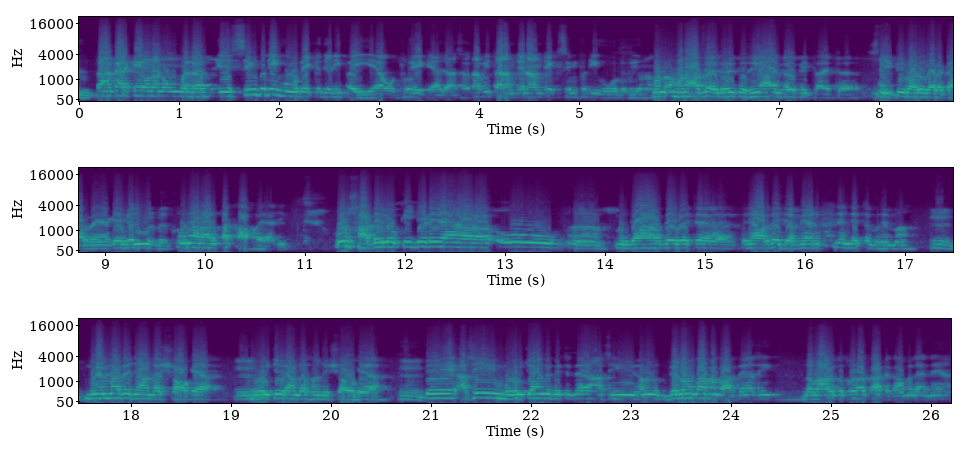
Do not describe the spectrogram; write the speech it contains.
ਤਾਂ ਕਰਕੇ ਉਹਨਾਂ ਨੂੰ ਮਤਲਬ ਇਹ ਸਿੰਪਥੀ ਵੋਟ ਇੱਕ ਜਿਹੜੀ ਪਈ ਹੈ ਉੱਥੋਂ ਇਹ ਕਿਹਾ ਜਾ ਸਕਦਾ ਵੀ ਧਰਮ ਦੇ ਨਾਮ ਤੇ ਇੱਕ ਸਿੰਪਥੀ ਵੋਟ ਵੀ ਉਹਨਾਂ ਨੂੰ ਹੁਣ ਹੁਣ ਅੱਜ ਜਿਹੜੀ ਤੁਸੀਂ ਆਹ ਗੱਲ ਕੀਤਾ ਇੱਕ ਸਿੰਪਤੀ ਵਾਲੀ ਗੱਲ ਕਰ ਰਹੇ ਆ ਕਿ ਬਿਲਕੁਲ, ਬਿਲਕੁਲ। ਉਹਨਾਂ ਨਾਲ ਧੱਕਾ ਹੋਇਆ ਜੀ। ਹੁਣ ਸਾਡੇ ਲੋਕੀ ਜਿਹੜੇ ਆ ਉਹ ਅਹ, ਪੰਜਾਬ ਦੇ ਵਿੱਚ ਪੰਜਾਬ ਦੇ ਜੰਮਿਆਂ ਨੂੰ ਕਹਿੰਦੇ ਨਿਤ ਮੁਹਿੰਮਾਂ। ਹੂੰ। ਮੁਹਿੰਮਾਂ ਤੇ ਜਾਣ ਦਾ ਸ਼ੌਕ ਆ। ਹੂੰ। ਮੋਰਚੇ ਜਾਣ ਦਾ ਸਾਨੂੰ ਸ਼ੌਕ ਆ। ਹੂੰ। ਤੇ ਅਸੀਂ ਮੋਰਚਿਆਂ ਦੇ ਵਿੱਚ ਤਾਂ ਅਸੀਂ ਸਾਨੂੰ ਦਿਲੋਂ ਕੰਮ ਕਰਦੇ ਆ ਅਸੀਂ ਦਿਮਾਗ ਤੋਂ ਥੋੜਾ ਘੱਟ ਕੰਮ ਲੈਂਦੇ ਆ।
